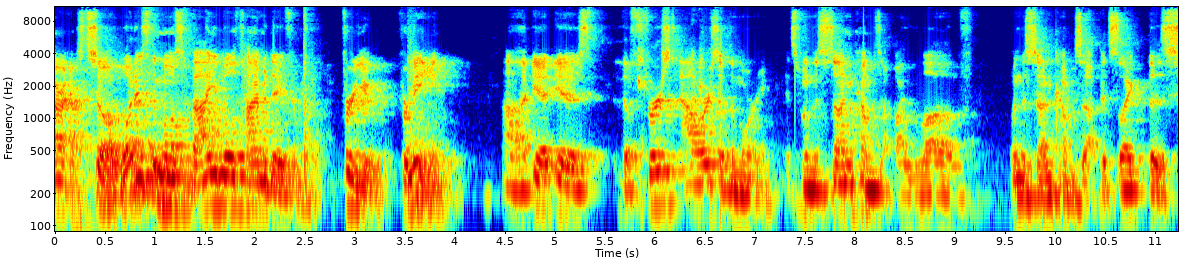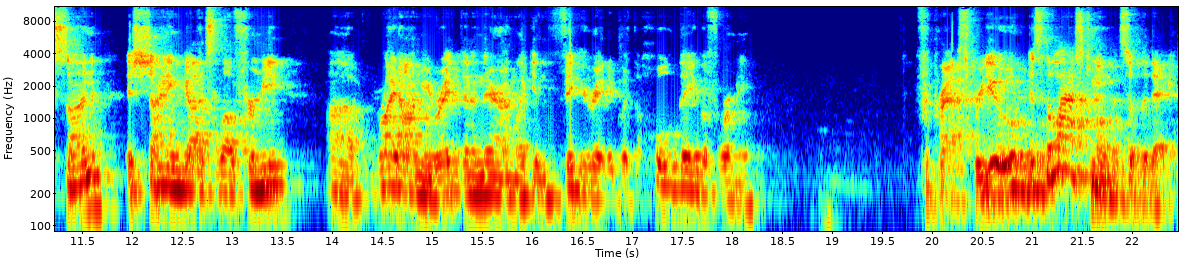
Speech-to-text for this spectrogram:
all right. So, what is the most valuable time of day for me? For you? For me, uh, it is the first hours of the morning. It's when the sun comes up. I love when the sun comes up. It's like the sun is shining God's love for me uh, right on me, right then and there. I'm like invigorated with the whole day before me. For perhaps for you, it's the last moments of the day.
